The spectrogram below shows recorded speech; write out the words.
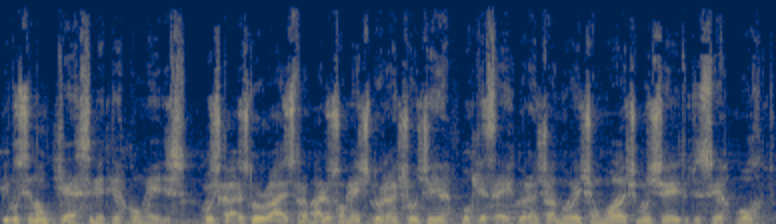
e você não quer se meter com eles. Os caras do Rise trabalham somente durante o dia, porque sair durante a noite é um ótimo jeito de ser morto.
